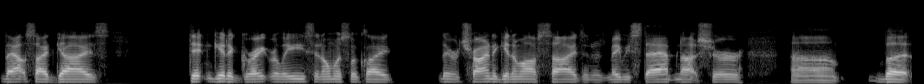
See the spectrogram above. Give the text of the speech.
the outside guys didn't get a great release. It almost looked like they were trying to get him off sides and it was maybe stabbed, not sure. Um, but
